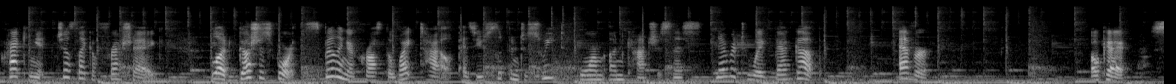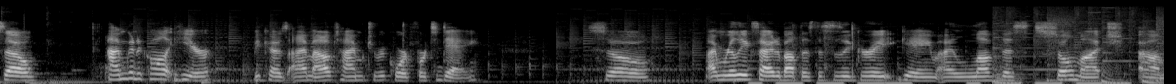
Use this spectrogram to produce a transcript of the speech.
cracking it just like a fresh egg. Blood gushes forth, spilling across the white tile as you slip into sweet, warm unconsciousness, never to wake back up. Ever. Okay, so I'm going to call it here because I'm out of time to record for today. So, I'm really excited about this. This is a great game. I love this so much. Um,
